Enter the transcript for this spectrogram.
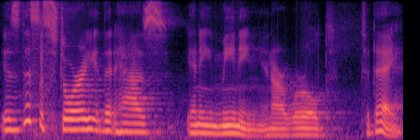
Is this a story that has any meaning in our world today?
